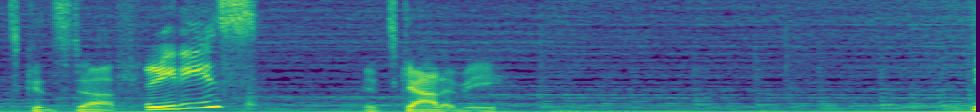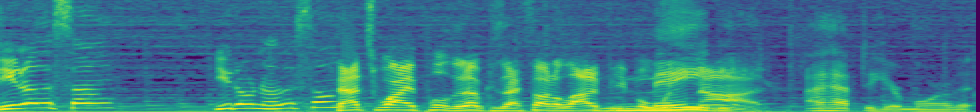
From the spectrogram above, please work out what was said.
It's good stuff. 80s? It's got to be. Do you know the song? You don't know the song? That's why I pulled it up because I thought a lot of people Maybe. would not. I have to hear more of it.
